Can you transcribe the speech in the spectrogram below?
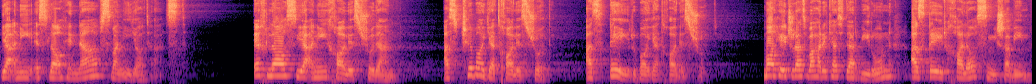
یعنی اصلاح نفس و نیات است. اخلاص یعنی خالص شدن. از چه باید خالص شد؟ از غیر باید خالص شد. با هجرت و حرکت در بیرون از غیر خلاص می شویم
